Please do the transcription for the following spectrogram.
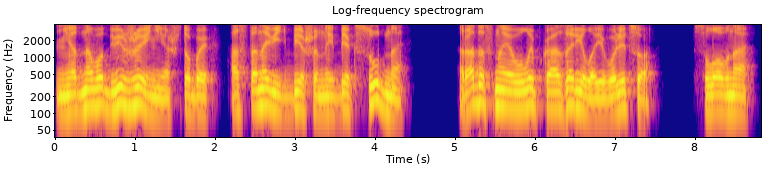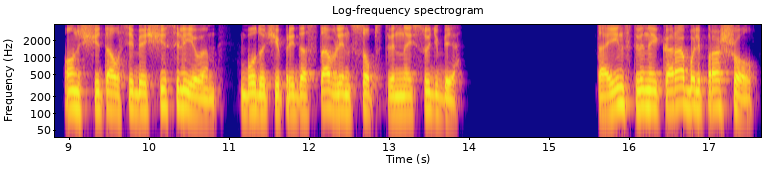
ни одного движения, чтобы остановить бешеный бег судна, радостная улыбка озарила его лицо, словно он считал себя счастливым, будучи предоставлен собственной судьбе. Таинственный корабль прошел,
